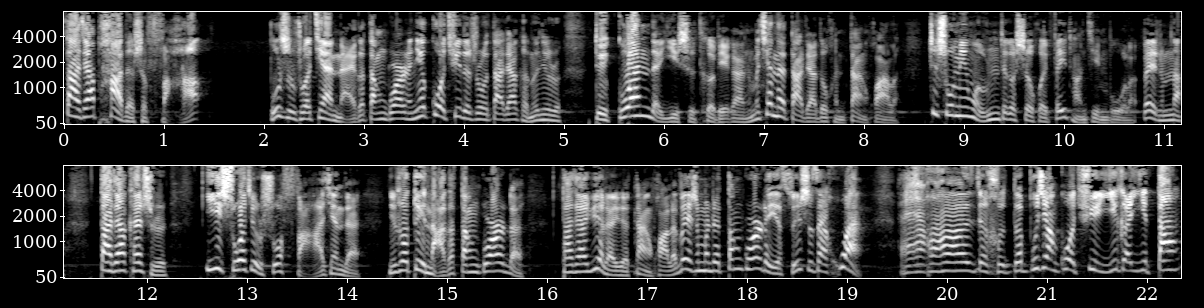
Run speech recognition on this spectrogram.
大家怕的是法。不是说见哪个当官的，你看过去的时候，大家可能就是对官的意识特别干什么？现在大家都很淡化了，这说明我们这个社会非常进步了。为什么呢？大家开始一说就是说法。现在你说对哪个当官的，大家越来越淡化了。为什么这当官的也随时在换？哎呀，这这不像过去一个一当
